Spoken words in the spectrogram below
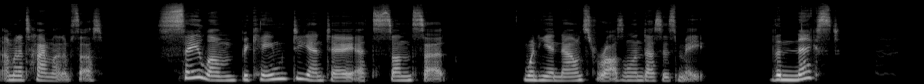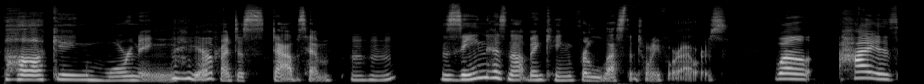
I'm going to timeline obsess. Salem became Diente at sunset when he announced Rosalind as his mate. The next fucking morning, yep. Prentiss stabs him. Mm-hmm. Zane has not been king for less than 24 hours. Well, Hai is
